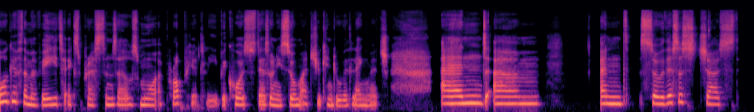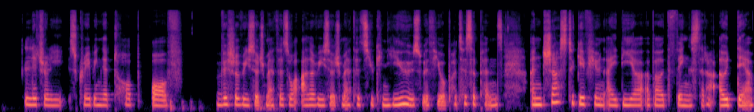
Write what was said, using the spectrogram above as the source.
or give them a way to express themselves more appropriately because there's only so much you can do with language. And um, and so this is just literally scraping the top of visual research methods or other research methods you can use with your participants, and just to give you an idea about things that are out there.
